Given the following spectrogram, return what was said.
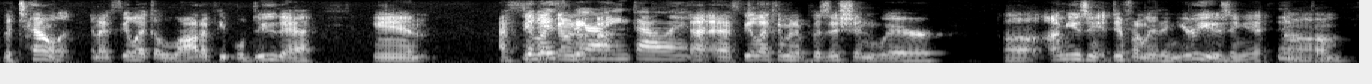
the talent. And I feel like a lot of people do that. And I feel It like I'm in a- burying talent. I, I feel like I'm in a position where uh, I'm using it differently than you're using it. Mhm. Um,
